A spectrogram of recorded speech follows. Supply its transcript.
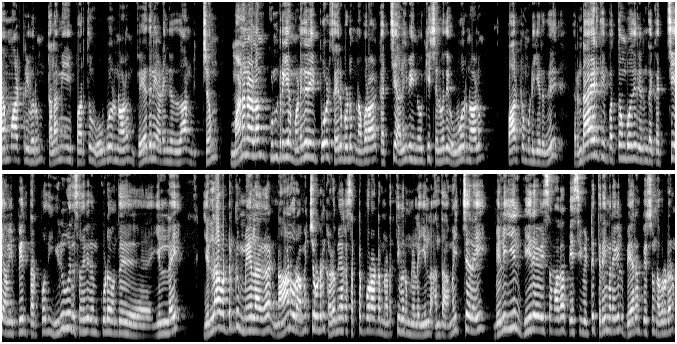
ஏமாற்றி வரும் தலைமையை பார்த்து ஒவ்வொரு நாளும் வேதனை அடைந்ததுதான் மிச்சம். மனநலம் குன்றிய மனிதரைப் போல் செயல்படும் நபரால் கட்சி அழிவை நோக்கி செல்வதை ஒவ்வொரு நாளும் பார்க்க முடிகிறது. ரெண்டாயிரத்தி பத்தொன்பதில் இருந்த கட்சி அமைப்பில் தற்போது இருபது சதவீதம் கூட வந்து இல்லை. எல்லாவற்றுக்கும் மேலாக நான் ஒரு அமைச்சருடன் கடுமையாக சட்ட போராட்டம் நடத்தி வரும் நிலையில் அந்த அமைச்சரை வெளியில் வீரவேசமாக பேசிவிட்டு திரைமறைவில் பேரம் பேசும் நபருடன்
